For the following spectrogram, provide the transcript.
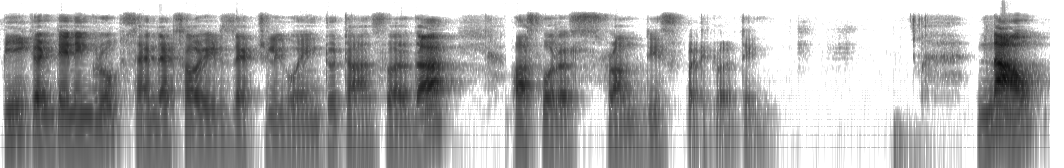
P containing groups and that is how it is actually going to transfer the phosphorus from this particular thing. Now,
